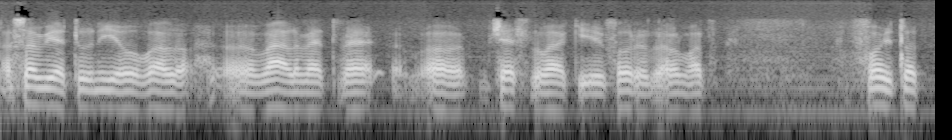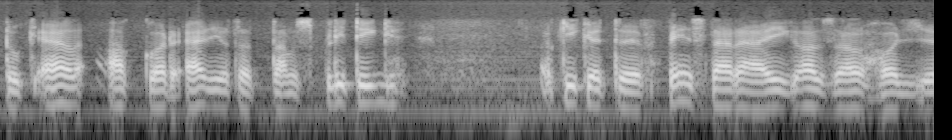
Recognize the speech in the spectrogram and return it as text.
a Szovjetunióval válvetve a csehszlovákiai forradalmat folytattuk el, akkor eljutottam Splitig, a kikötő pénztáráig azzal, hogy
